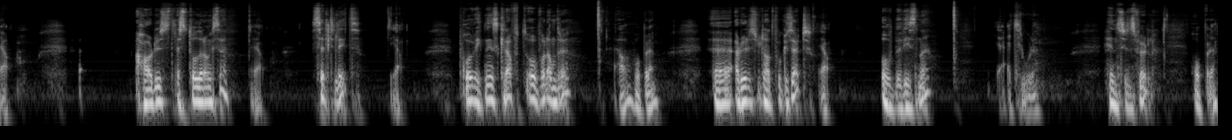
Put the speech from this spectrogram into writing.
Ja. Har du stresstoleranse? Ja. Selvtillit? Ja. Påvirkningskraft overfor andre? ja, håper det. Er du resultatfokusert? Ja. Overbevisende? Jeg tror det. Hensynsfull? Håper det.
